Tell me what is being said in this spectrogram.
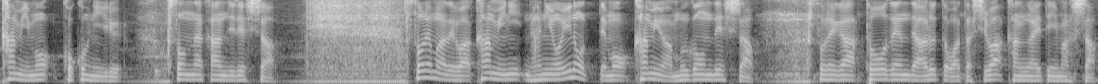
神もここにいる。そんな感じでした。それまでは神に何を祈っても神は無言でした。それが当然であると私は考えていました。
